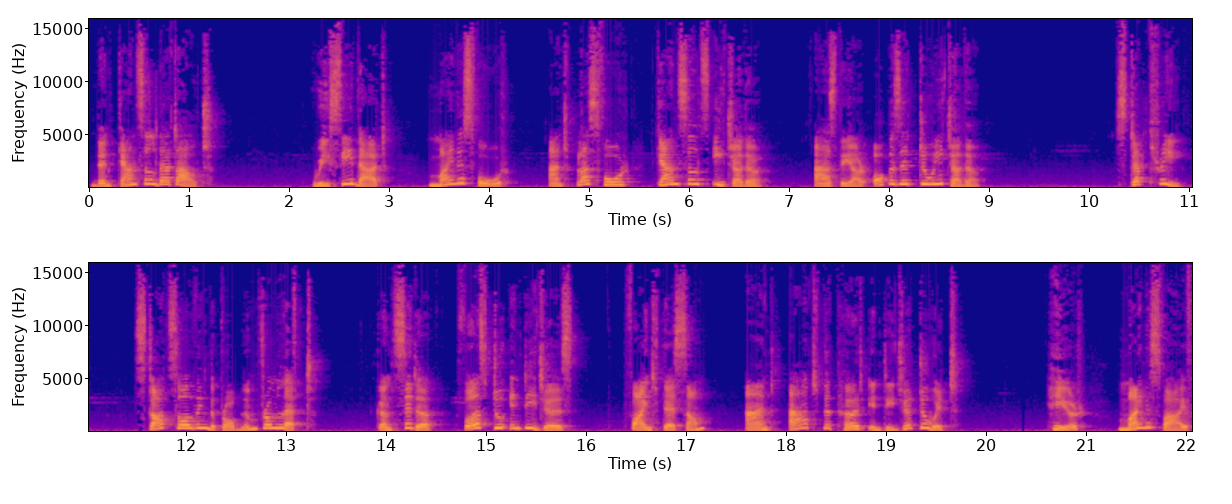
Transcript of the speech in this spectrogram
then cancel that out. We see that minus 4 and plus 4 cancels each other as they are opposite to each other. Step 3. Start solving the problem from left. Consider first two integers. Find their sum and add the third integer to it. Here, minus 5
